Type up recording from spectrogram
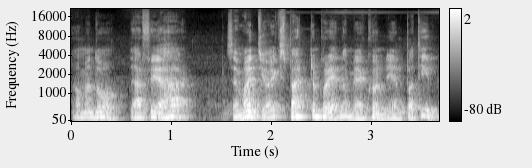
ja men då, därför är jag här. Sen var inte jag experten på det hela, men jag kunde hjälpa till.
